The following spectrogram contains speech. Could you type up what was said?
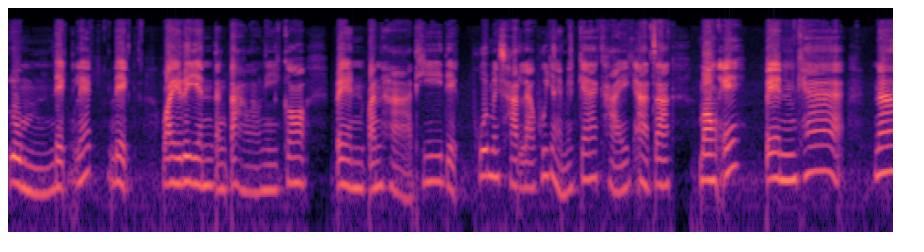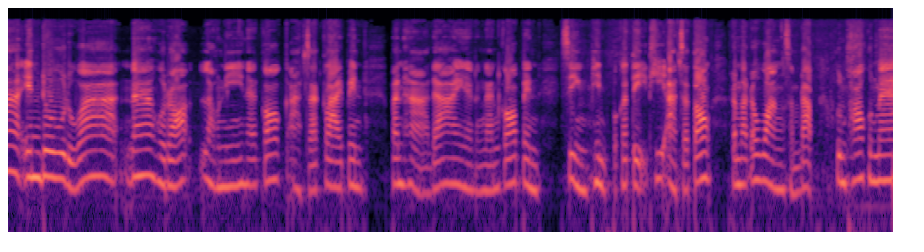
กลุ่มเด็กเล็กเด็กวัยเรียนต่างๆ เหล่านี้ก็เป็นปัญหาที่เด็กพูดไม่ชัดแล้วผู้ใหญ่ไม่แก้ไข อาจจะ มองเอ๊ะเป็นแค่หน้าเอ็นดู หรือว่าหน้าหัวเราะเหล่านี้นะก็อาจจะกลายเป็นปัญหาได้นะดังนั้นก็เป็นสิ่งผิดปกติที่อาจจะต้องระมัดระวังสำหรับคุณพ่อคุณแม่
